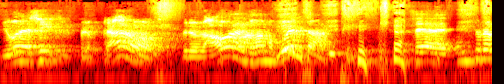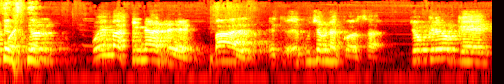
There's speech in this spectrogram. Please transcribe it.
Y voy a decir, pero claro, pero ahora nos damos cuenta. O sea, es una cuestión. Vos imaginate, Val, esc- escúchame una cosa. Yo creo que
